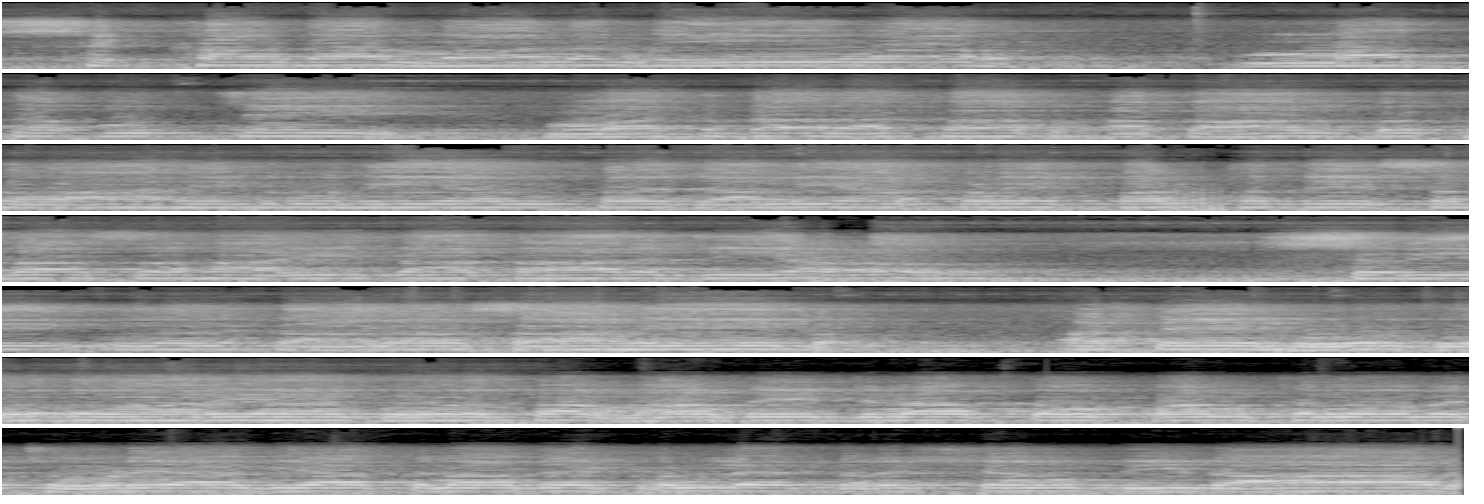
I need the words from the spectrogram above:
ਸਿੱਖਾਂ ਦਾ ਮਾਨ ਨੀਵਾ, ਮਤ ਉੱਚੀ, ਮਤ ਦਾ ਰਾਖਾ ਅਕਾਲ ਪੁਰਖ ਵਾਹਿਗੁਰੂ ਹੀ ਅੰਤਰ ਜਾਮੀ ਆਪਣੇ ਪੰਥ ਦੇ ਸਦਾ ਸਹਾਈ ਦਾਤਾਰ ਜੀਓ। ਸ੍ਰੀ ਨਨਕਾਣਾ ਸਾਹਿਬ ਅਤੇ ਹੋਰ ਗੁਰਦੁਆਰਿਆਂ ਗੁਰਧਾਮਾਂ ਦੇ ਜਿਨ੍ਹਾਂ ਤੋਂ ਪੰਥ ਨੂੰ ਵਿਛੋੜਿਆ ਗਿਆ ਤਿਨਾਂ ਦੇ ਖੁੱਲੇ ਦਰਸ਼ਨ ਦੀਦਾਰ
